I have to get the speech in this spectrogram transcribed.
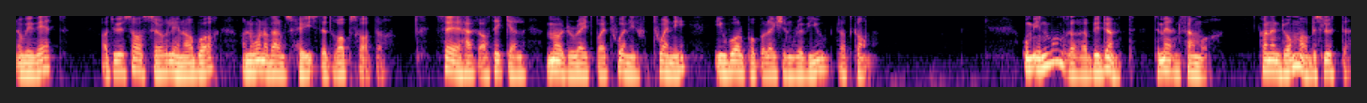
når vi vet at USAs sørlige naboer har noen av verdens høyeste drapsrater. Se her artikkel 'Murder Rate by 2020' i worldpopulationreview.com. Om innvandrere blir dømt til mer enn fem år, kan en dommer beslutte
